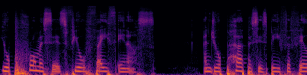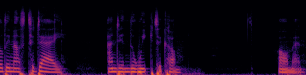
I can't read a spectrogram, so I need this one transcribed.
your promises fuel faith in us, and your purposes be fulfilled in us today and in the week to come. Amen.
